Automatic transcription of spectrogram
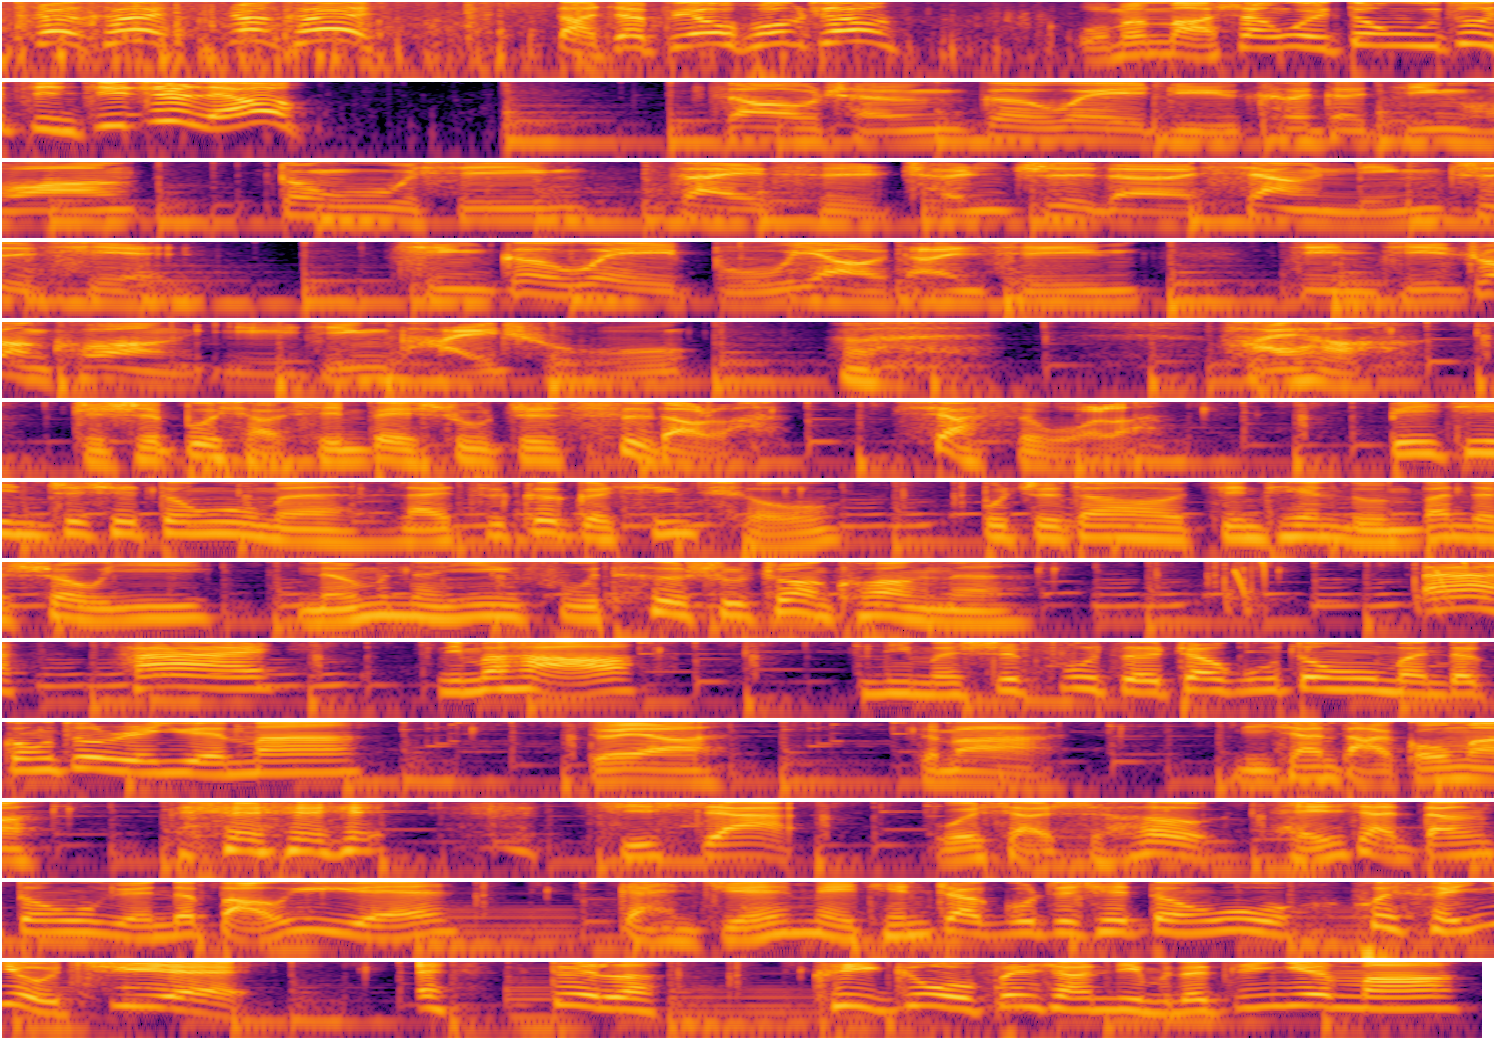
让开让开！大家不要慌张，我们马上为动物做紧急治疗。造成各位旅客的惊慌，动物星在此诚挚的向您致歉，请各位不要担心，紧急状况已经排除。唉，还好，只是不小心被树枝刺到了，吓死我了。毕竟这些动物们来自各个星球，不知道今天轮班的兽医能不能应付特殊状况呢？啊，嗨，你们好，你们是负责照顾动物们的工作人员吗？对啊，怎么，你想打工吗？嘿嘿嘿，其实啊，我小时候很想当动物园的保育员，感觉每天照顾这些动物会很有趣耶。哎，对了。可以跟我分享你们的经验吗？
